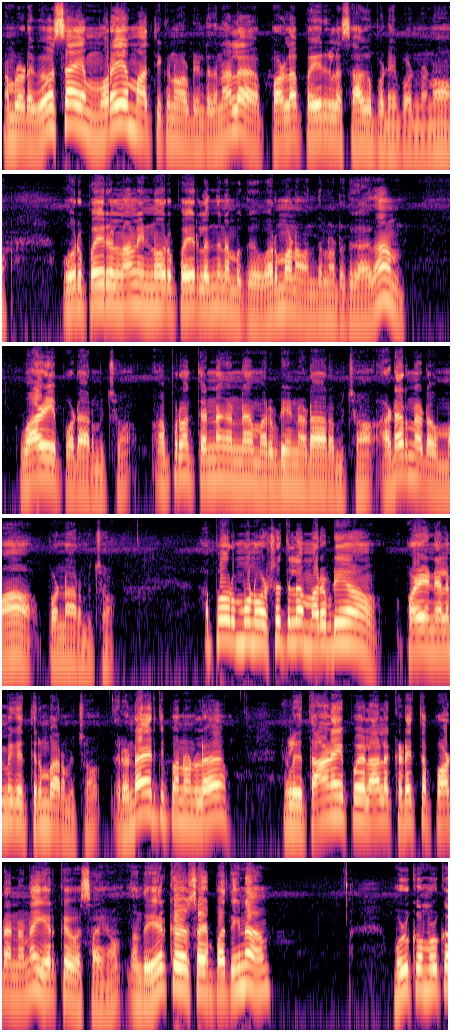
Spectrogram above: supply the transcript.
நம்மளோட விவசாய முறையை மாற்றிக்கணும் அப்படின்றதுனால பல பயிர்களை சாகுபடி பண்ணணும். ஒரு பயிர்கள்னாலும் இன்னொரு பயிர்லேருந்து நமக்கு வருமானம் வந்துடணுன்றதுக்காக தான் வாழையை போட ஆரம்பித்தோம். அப்புறம் தென்னங்கன்னை மறுபடியும் நட ஆரம்பித்தோம். அடர் நடவுமா பண்ண ஆரம்பித்தோம். அப்போ ஒரு மூணு வருஷத்தில் மறுபடியும் பழைய நிலைமைக்கு திரும்ப ஆரம்பித்தோம். ரெண்டாயிரத்தி பதினொன்றில் எங்களுக்கு தானே புயலால் கிடைத்த பாடம் என்னென்னா இயற்கை விவசாயம். அந்த இயற்கை விவசாயம் பார்த்திங்கன்னா முழுக்க முழுக்க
